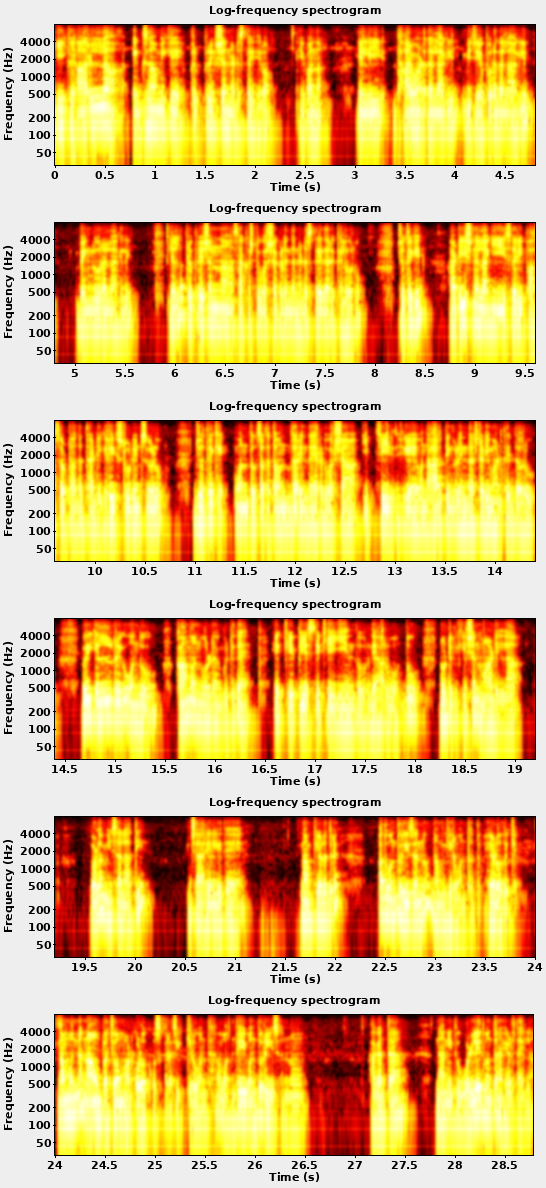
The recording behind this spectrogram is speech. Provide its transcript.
ಈಗ ಯಾರೆಲ್ಲ ಎಕ್ಸಾಮಿಗೆ ಪ್ರಿಪ್ರೇಷನ್ ನಡೆಸ್ತಾ ಇದ್ದೀರೋ ಇವನ್ ಇಲ್ಲಿ ಧಾರವಾಡದಲ್ಲಾಗಲಿ, ವಿಜಯಪುರದಲ್ಲಾಗಲಿ, ಬೆಂಗಳೂರಲ್ಲಾಗಲಿ, ಎಲ್ಲ ಪ್ರಿಪ್ರೇಷನ್ನ ಸಾಕಷ್ಟು ವರ್ಷಗಳಿಂದ ನಡೆಸ್ತಾ ಇದ್ದಾರೆ ಕೆಲವರು. ಜೊತೆಗೆ ಅಡಿಷನಲ್ ಆಗಿ ಈ ಸರಿ ಪಾಸ್ ಔಟ್ ಆದಂಥ ಡಿಗ್ರಿ ಸ್ಟೂಡೆಂಟ್ಸ್ಗಳು ಜೊತೆಗೆ ಒಂದು ಸತತ ಒಂದರಿಂದ ಎರಡು ವರ್ಷ ಇತ್ತೀಚೆಗೆ ಒಂದು ಆರು ತಿಂಗಳಿಂದ ಸ್ಟಡಿ ಮಾಡ್ತಾ ಇದ್ದವರು. ಇವರಿಗೆಲ್ಲರಿಗೂ ಒಂದು ಕಾಮನ್ ವರ್ಡ್ ಆಗಿಬಿಟ್ಟಿದೆ K P S C K E ಎಂದು ಯಾರು ಒಂದು ನೋಟಿಫಿಕೇಶನ್ ಮಾಡಿಲ್ಲ. ಒಳ ಮೀಸಲಾತಿ ಜಾರಿಯಲ್ಲಿದೆ. ನಾವು ಕೇಳಿದ್ರೆ ಅದು ಒಂದು ರೀಸನ್ನು ನಮಗಿರುವಂಥದ್ದು ಹೇಳೋದಕ್ಕೆ. ನಮ್ಮನ್ನು ನಾವು ಬಚಾವ್ ಮಾಡ್ಕೊಳ್ಳೋಕ್ಕೋಸ್ಕರ ಸಿಕ್ಕಿರುವಂತಹ ಒಂದೇ ಒಂದು ರೀಸನ್ನು ಹಾಗಂತ ನಾನು ಇದು ಒಳ್ಳೇದು ಅಂತ ಹೇಳ್ತಾ ಇಲ್ಲ.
